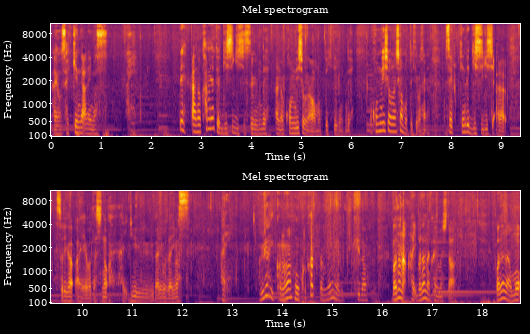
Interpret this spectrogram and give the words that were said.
はい、石鹸で洗います。であの髪の毛がギシギシするんであのコンディショナーを持ってきてるんでコンディショナーしか持ってきてません。石鹸でギシギシ洗う。それが、えー、私の、はい、龍河でございます。はい。ぐらいかな？他買った何やるっけなバナナ。はいバナナ買いました。バナナも、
